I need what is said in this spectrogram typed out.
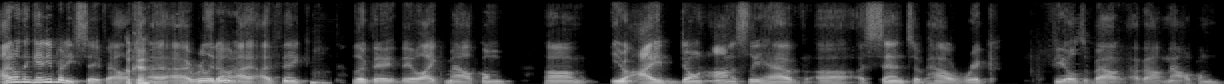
I don't think anybody's safe, Alex. Okay. I, I really don't. I, I think, look, they they like Malcolm. Um, you know, I don't honestly have uh, a sense of how Rick feels about about Malcolm.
